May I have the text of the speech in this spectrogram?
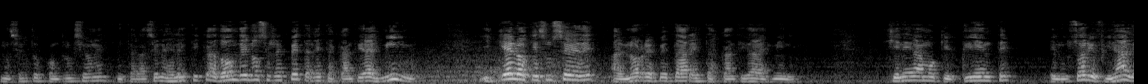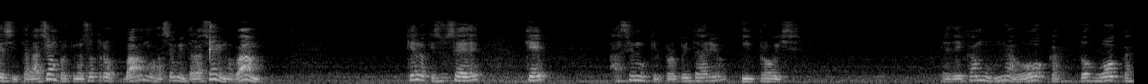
¿no es cierto? construcciones, instalaciones eléctricas donde no se respetan estas cantidades mínimas. ¿Y qué es lo que sucede al no respetar estas cantidades mínimas? Generamos que el cliente, el usuario final de esa instalación, porque nosotros vamos a hacer una instalación y nos vamos. ¿Qué es lo que sucede? Que hacemos que el propietario improvise. Le dejamos una boca, dos bocas,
